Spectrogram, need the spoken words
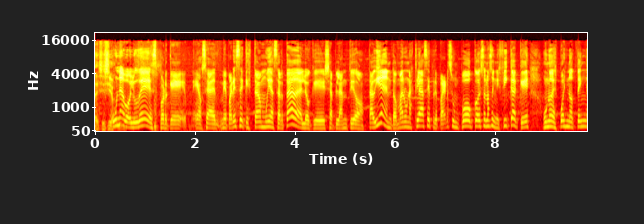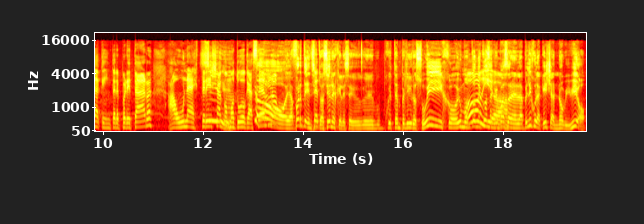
decisión. Una boludez, porque, eh, o sea, me parece que está muy acertada lo que ella planteó. Está bien tomar unas clases, prepararse un poco, eso no significa que uno después no tenga que interpretar a una estrella Sí. como tuvo que hacerlo. No, y aparte en situaciones que, les, eh, que está en peligro su hijo y un montón de cosas que pasan en la película que ella no vivió.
